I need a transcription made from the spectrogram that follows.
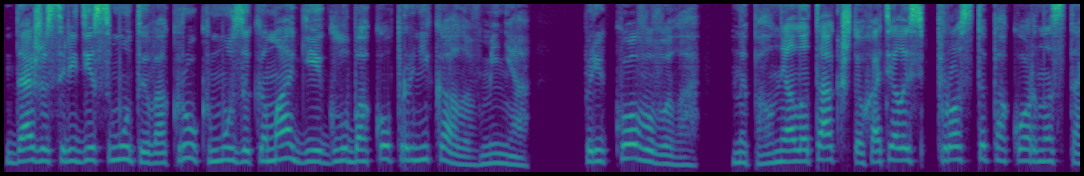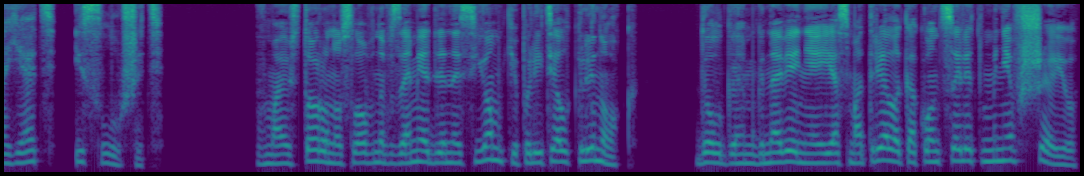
Даже среди смуты вокруг музыка магии глубоко проникала в меня, приковывала, наполняла так, что хотелось просто покорно стоять и слушать. В мою сторону, словно в замедленной съемке, полетел клинок. Долгое мгновение я смотрела, как он целит мне в шею,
